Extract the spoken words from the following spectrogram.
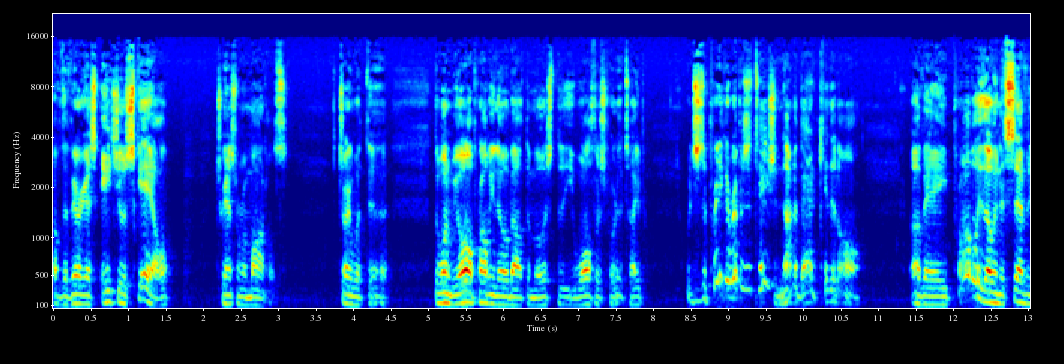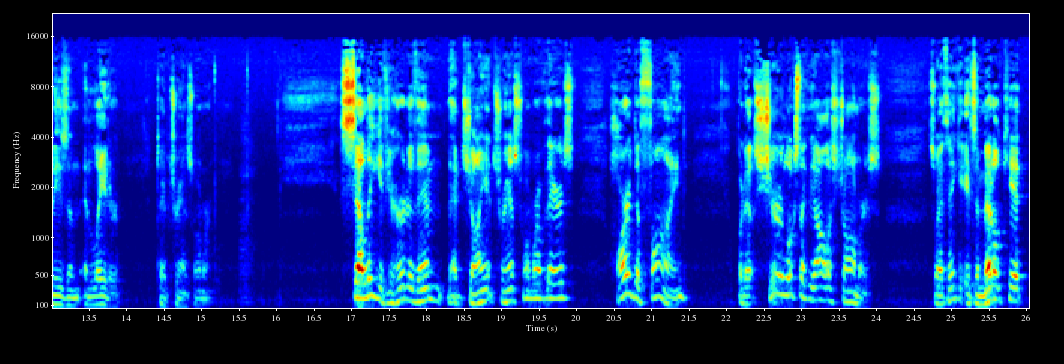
of the various HO scale transformer models. Starting with the, the one we all probably know about the most, the Walthers prototype, which is a pretty good representation, not a bad kit at all, of a, probably though in the 70s and, and later type transformer. Selley, if you heard of them, that giant transformer of theirs, hard to find, but it sure looks like the Allis-Chalmers. So I think it's a metal kit,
